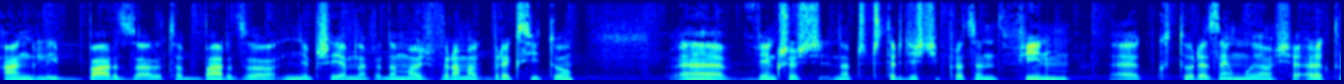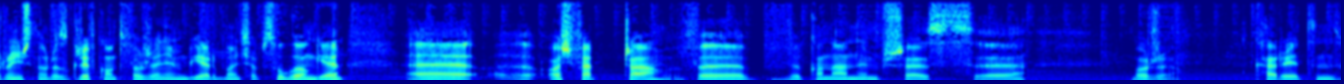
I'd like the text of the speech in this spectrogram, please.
Anglii bardzo, ale to bardzo nieprzyjemna wiadomość. W ramach Brexitu e, większość, znaczy 40% firm, które zajmują się elektroniczną rozgrywką, tworzeniem gier bądź obsługą gier, oświadcza w wykonanym przez Boże, ten,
